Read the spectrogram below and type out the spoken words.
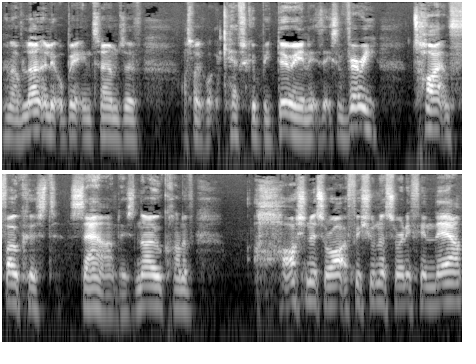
and I've learned a little bit in terms of, I suppose, what the KEFs could be doing. It's, it's a very tight and focused sound. There's no kind of harshness or artificialness or anything there.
